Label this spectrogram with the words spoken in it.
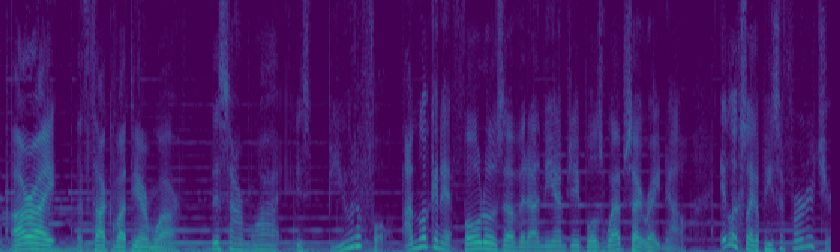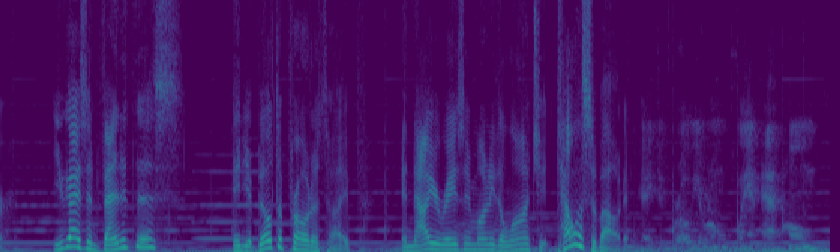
went All right, let's talk about the armoire. This armoire is beautiful. I'm looking at photos of it on the MJ Bulls website right now. It looks like a piece of furniture. You guys invented this and you built a prototype and now you're raising money to launch it. Tell us about it. Okay, to grow your own plant at home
